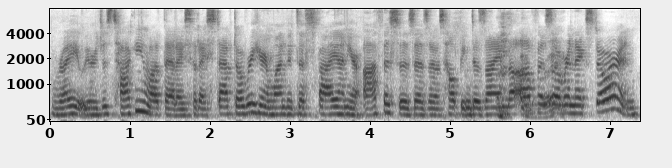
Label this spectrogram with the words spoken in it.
Right, we were just talking about that. I said I stopped over here and wanted to spy on your offices as I was helping design the office Right. over next door and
